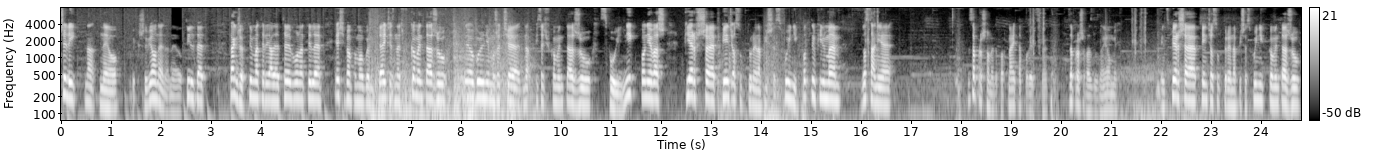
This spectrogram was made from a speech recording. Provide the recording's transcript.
Czyli na Neo wykrzywione, na Neo Tilted. Także w tym materiale to było na tyle. Jeśli Wam pomogłem, dajcie znać w komentarzu. No i ogólnie możecie napisać w komentarzu swój nick, ponieważ pierwsze 5 osób, które napisze swój nick pod tym filmem, dostanie zaproszone do Fortnite'a, powiedzmy. Zaproszę Was do znajomych. Więc pierwsze 5 osób, które napisze swój nick w komentarzu,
